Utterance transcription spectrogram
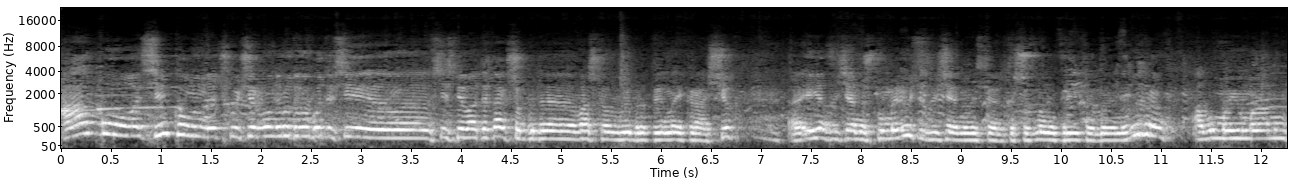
або секундочку, червону руту ви будете всі, е, всі співати так, що буде важко вибрати найкращих. Е, І я, звичайно ж, помилюся, звичайно, ви скажете, що знову приїхав мене не вибрав, або мою маму.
